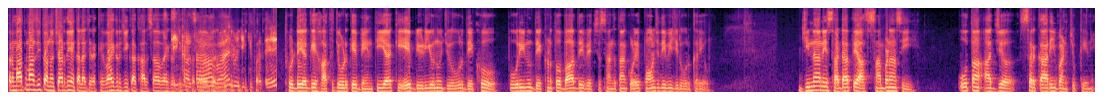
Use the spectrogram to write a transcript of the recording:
ਪਰਮਾਤਮਾ ਜੀ ਤੁਹਾਨੂੰ ਚੜ੍ਹਦੀਆਂ ਕਲਾ 'ਚ ਰੱਖੇ। ਵਾਹਿਗੁਰੂ ਜੀ ਕਾ ਖਾਲਸਾ ਵਾਹਿਗੁਰੂ ਜੀ ਜੀ ਕੀ ਖਾਲਸਾ ਫਤਿਹ ਵਾਹਿਗੁਰੂ ਜੀ ਕੀ ਫਤਿਹ। ਤੁਹਾਡੇ ਅੱਗੇ ਹੱਥ ਜੋੜ ਕੇ ਬੇਨਤੀ ਆ ਕਿ ਇਹ ਵੀਡੀਓ ਨੂੰ ਜਰੂਰ ਦੇਖੋ। ਪੂਰੀ ਨੂੰ ਦੇਖਣ ਤੋਂ ਬਾਅਦ ਦੇ ਵਿੱਚ ਸੰਗਤਾਂ ਕੋਲੇ ਪਹੁੰਚ ਦੀ ਵੀ ਜਰੂਰ ਕਰਿਓ। ਜਿਨ੍ਹਾਂ ਨੇ ਸਾਡਾ ਇਤਿਹਾਸ ਸਾਂਭਣਾ ਸੀ, ਉਹ ਤਾਂ ਅੱਜ ਸਰਕਾਰੀ ਬਣ ਚੁੱਕੇ ਨੇ।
